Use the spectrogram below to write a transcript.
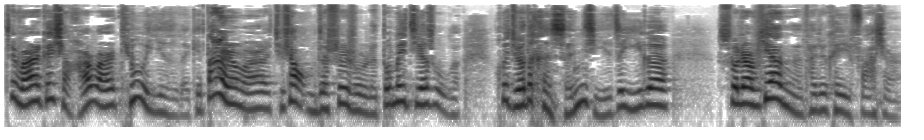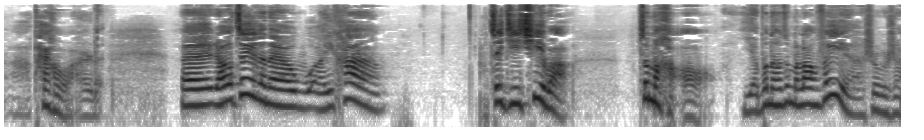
这玩意儿给小孩玩挺有意思的，给大人玩就像我们这岁数的都没接触过，会觉得很神奇。这一个塑料片子它就可以发声啊，太好玩了。呃，然后这个呢，我一看这机器吧这么好，也不能这么浪费啊，是不是？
